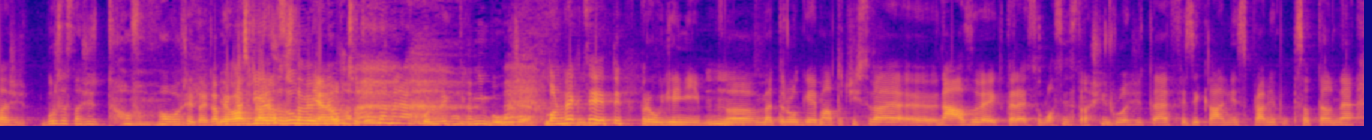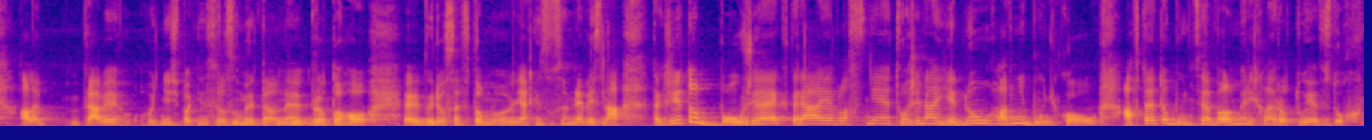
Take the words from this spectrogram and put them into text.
Uh, budu se snažit to hovořit tak, aby každý rozuměl. Co to znamená konvektivní bouře? Konvekce je typ proudění. Mm-hmm. Meteorologie má totiž své eh, názvy, které jsou vlastně strašně důležité, fyzikálně správně popsatelné, ale právě hodně špatně srozumitelné mm-hmm. pro toho, eh, kdo se v tom nějakým způsobem nevyzná. Takže je to bouře, která je vlastně tvořena jednou hlavní buňkou a v této buňce velmi rychle rotuje vzduch.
